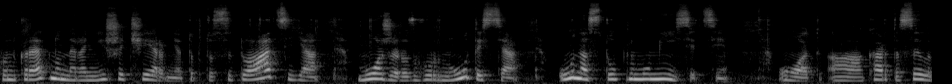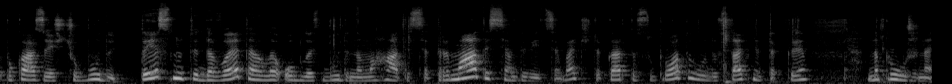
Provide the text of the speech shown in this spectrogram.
Конкретно не раніше червня. Тобто ситуація може розгорнутися у наступному місяці. От, Карта сили показує, що будуть тиснути, давити, але область буде намагатися триматися. Дивіться, бачите, карта супротиву достатньо таки напружена.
